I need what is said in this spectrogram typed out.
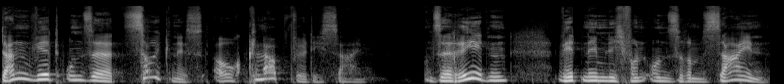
Dann wird unser Zeugnis auch glaubwürdig sein. Unser Reden wird nämlich von unserem Sein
